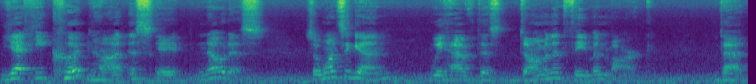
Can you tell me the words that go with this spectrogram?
Yet he could not escape notice. So, once again, we have this dominant theme in Mark that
